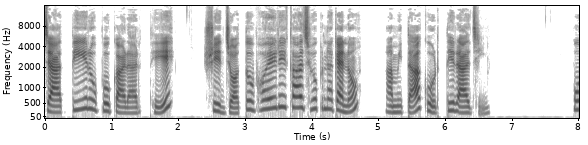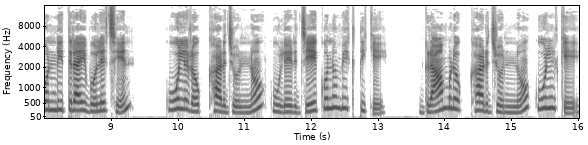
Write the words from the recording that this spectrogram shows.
জাতির উপকারার্থে সে যত ভয়েরই কাজ হোক না কেন, আমি তা করতে রাজি। পণ্ডিতরাই বলেছেন, কুল রক্ষার জন্য কুলের যে কোনো ব্যক্তিকে, গ্রাম রক্ষার জন্য কুলকে,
